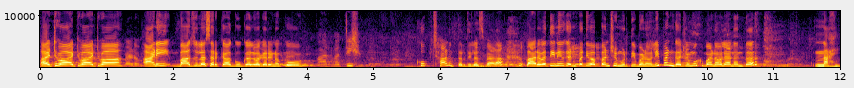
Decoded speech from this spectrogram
आठवा आठवा आठवा. आणि बाजूला सरका गुगल वगैरे नको. पार्वती. खूप छान उत्तर दिलंस बाळा. पार्वतीने गणपती बाप्पांची मूर्ती बनवली पण गजमुख बनवल्यानंतर नाही.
